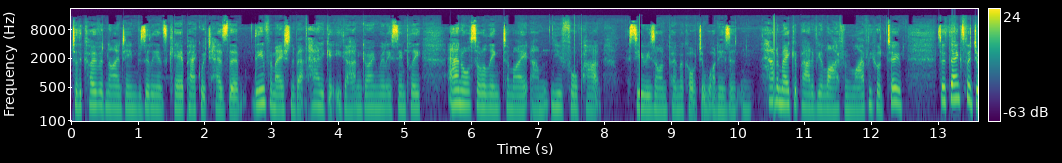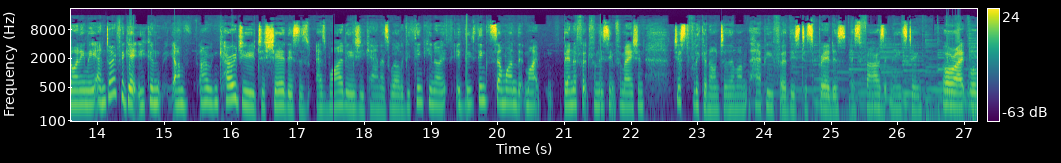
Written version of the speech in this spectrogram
to the COVID nineteen resilience care pack, which has the the information about how to get your garden going really simply, and also a link to my um, new four part series on permaculture. What is it and how to make it part of your life and livelihood too. So thanks for joining me. And don't forget, you can, um, I encourage you to share this as, as widely as you can as well. If you think, you know, if you think someone that might benefit from this information, just flick it onto them. I'm happy for this to spread as, as far as it needs to. All right. Well,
